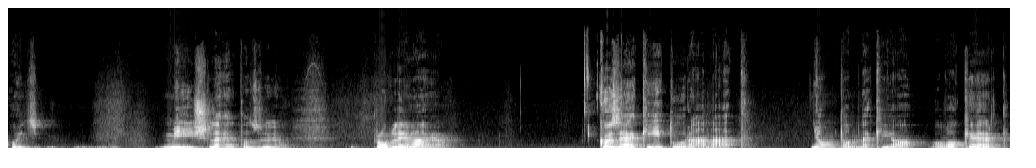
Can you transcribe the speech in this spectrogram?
hogy mi is lehet az ő problémája. Közel két órán át nyomtam neki a, a vakert,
